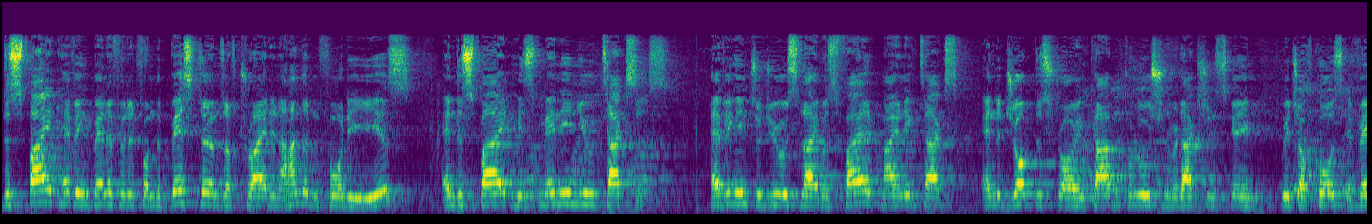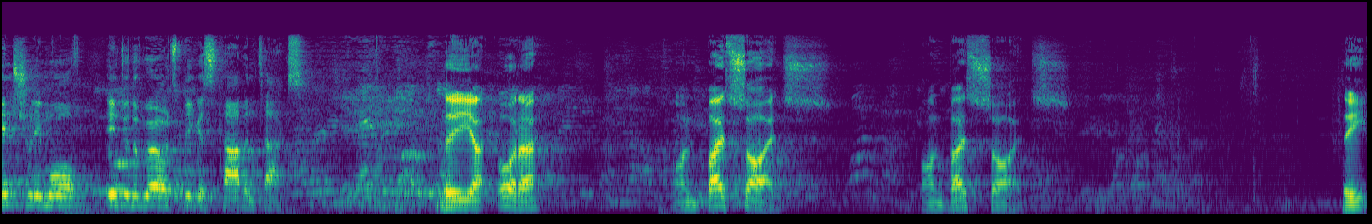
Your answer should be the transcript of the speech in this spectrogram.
despite having benefited from the best terms of trade in 140 years, and despite his many new taxes, having introduced Labor's failed mining tax and the job-destroying carbon pollution reduction scheme, which of course eventually morphed into the world's biggest carbon tax. The uh, order on both sides, on both sides. The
